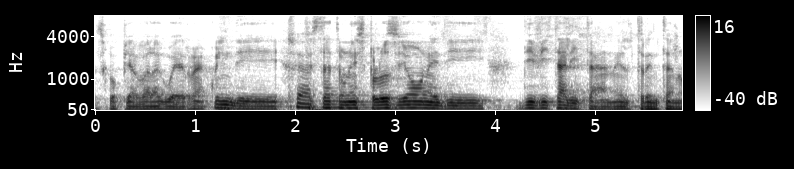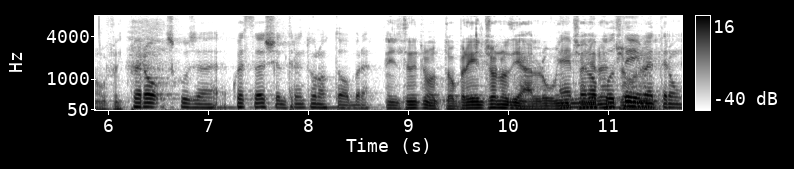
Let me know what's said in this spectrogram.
scoppiava la guerra, quindi Certo. c'è stata un'esplosione di, di vitalità nel 39. però scusa, questo esce il 31 ottobre. E il 31 ottobre è il giorno di Halloween. Eh, me lo potevi ragione. mettere un,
